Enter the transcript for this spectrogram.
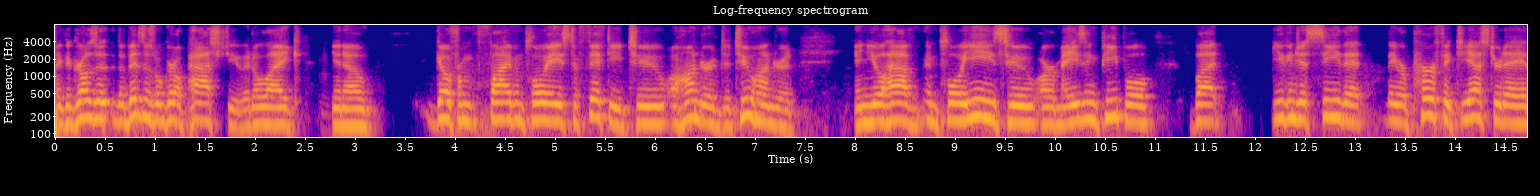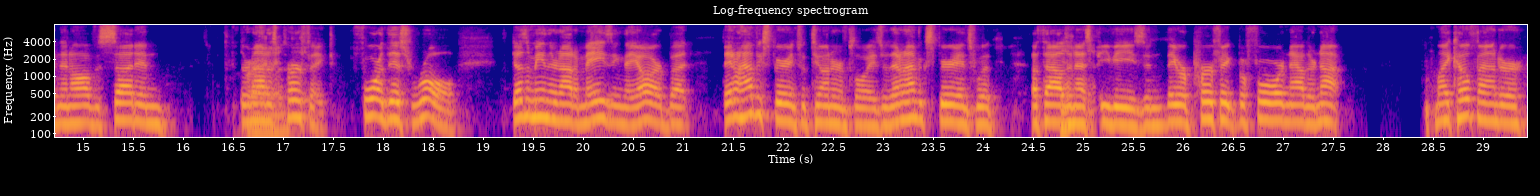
like the grows the business will grow past you. It'll like, you know, go from five employees to 50 to 100 to 200 and you'll have employees who are amazing people but you can just see that they were perfect yesterday and then all of a sudden they're right. not as perfect for this role doesn't mean they're not amazing they are but they don't have experience with 200 employees or they don't have experience with a thousand yeah. SPVs and they were perfect before. Now they're not. My co-founder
